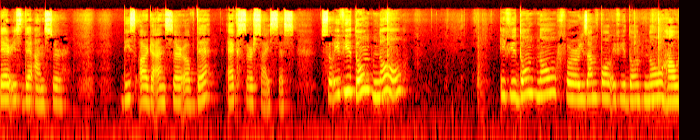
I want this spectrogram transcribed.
there is the answer. These are the answer of the exercises. So if you don't know, if you don't know, for example, if you don't know how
